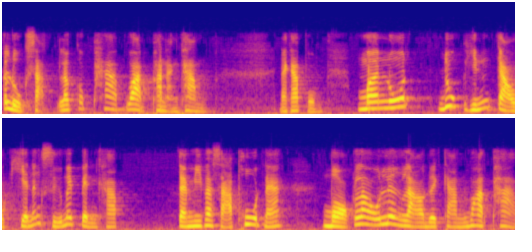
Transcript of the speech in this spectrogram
กระดูกสัตว์แล้วก็ภาพวาดผนังถ้ำนะครับผมมนุษย์ยุคหินเก่าเขียนหนังสือไม่เป็นครับ แต่มีภาษาพูดนะ บอกเล่าเรื่องราวโดยการวาดภาพ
